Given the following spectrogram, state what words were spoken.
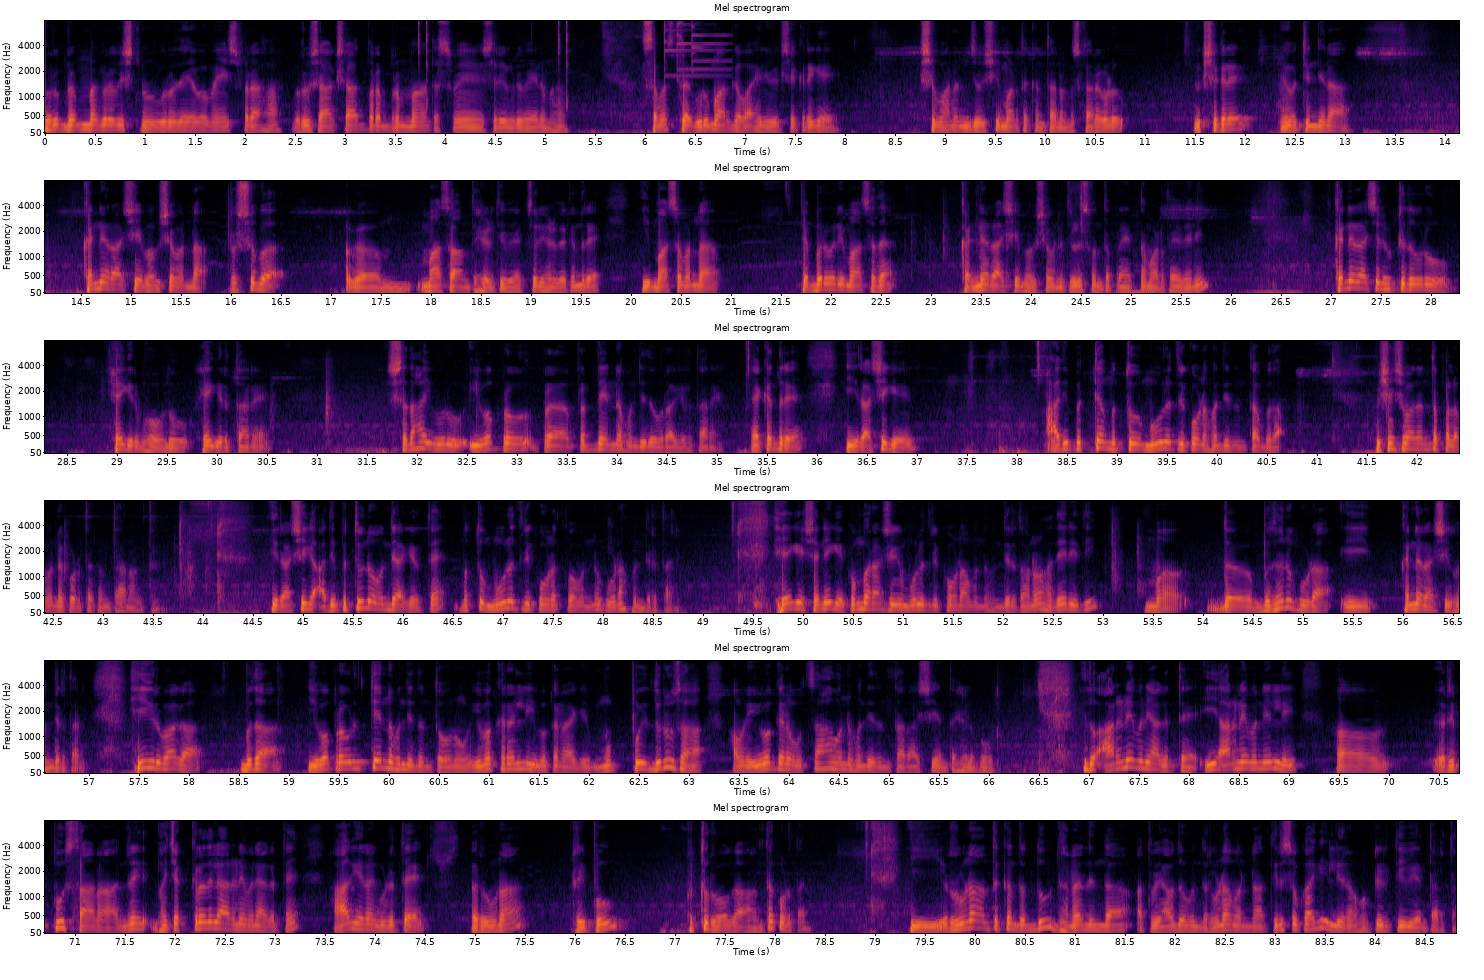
ಗುರು ಬ್ರಹ್ಮ ಗುರು ವಿಷ್ಣು ಗುರುದೇವ ಮಹೇಶ್ವರ, ಗುರು ಸಾಕ್ಷಾತ್ ಪರಬ್ರಹ್ಮ ತಸ್ಮೇ ಶ್ರೀ ಗುರುವೇ ನಮಃ. ಸಮಸ್ತ ಗುರುಮಾರ್ಗ ವಾಹಿನಿ ವೀಕ್ಷಕರಿಗೆ ಶಿವಾನಂದ್ ಜೋಶಿ ಮಾಡ್ತಕ್ಕಂಥ ನಮಸ್ಕಾರಗಳು. ವೀಕ್ಷಕರೇ, ಇವತ್ತಿನ ದಿನ ಕನ್ಯಾ ರಾಶಿಯ ಭವಿಷ್ಯವನ್ನು ಪ್ರಶುಭ ಮಾಸ ಅಂತ ಹೇಳ್ತೀವಿ. ಆ್ಯಕ್ಚುಲಿ ಹೇಳಬೇಕಂದ್ರೆ, ಈ ಮಾಸವನ್ನು ಫೆಬ್ರವರಿ ಮಾಸದ ಕನ್ಯಾ ರಾಶಿಯ ಭವಿಷ್ಯವನ್ನು ತಿಳಿಸುವಂಥ ಪ್ರಯತ್ನ ಮಾಡ್ತಾ ಇದ್ದೀನಿ. ಕನ್ಯಾ ರಾಶಿಯಲ್ಲಿ ಹುಟ್ಟಿದವರು ಹೇಗಿರಬಹುದು, ಹೇಗಿರ್ತಾರೆ. ಸದಾ ಇವರು ಯುವ ಪ್ರ ಪ್ರ, ಪ್ರಜ್ಞೆಯನ್ನು ಹೊಂದಿದವರಾಗಿರ್ತಾರೆ. ಯಾಕಂದರೆ ಈ ರಾಶಿಗೆ ಆಧಿಪತ್ಯ ಮತ್ತು ಮೂಲ ತ್ರಿಕೋಣ ಹೊಂದಿದಂಥ ಬುಧ ವಿಶೇಷವಾದಂಥ ಫಲವನ್ನು ಕೊಡ್ತಕ್ಕಂಥ ಈ ರಾಶಿಗೆ ಆಧಿಪತ್ಯವೂ ಒಂದೇ ಆಗಿರುತ್ತೆ ಮತ್ತು ಮೂಲ ತ್ರಿಕೋಣತ್ವವನ್ನು ಕೂಡ ಹೊಂದಿರ್ತಾನೆ. ಹೇಗೆ ಶನಿಗೆ ಕುಂಭರಾಶಿಗೆ ಮೂಲ ತ್ರಿಕೋಣವನ್ನು ಹೊಂದಿರ್ತಾನೋ ಅದೇ ರೀತಿ ಮ, ದ ಬುಧನು ಕೂಡ ಈ ಕನ್ಯಾ ರಾಶಿಗೆ ಹೊಂದಿರ್ತಾನೆ. ಹೀಗಿರುವಾಗ ಬುಧ ಯುವ ಪ್ರವೃತ್ತಿಯನ್ನು ಹೊಂದಿದಂಥವನು ಯುವಕರಲ್ಲಿ ಯುವಕನಾಗಿ ಮುಪ್ಪು ಇದ್ದರೂ ಸಹ ಅವನು ಯುವಕರ ಉತ್ಸಾಹವನ್ನು ಹೊಂದಿದಂಥ ರಾಶಿ ಅಂತ ಹೇಳ್ಬೋದು. ಇದು ಆರನೇ ಮನೆ ಆಗುತ್ತೆ. ಈ ಆರನೇ ಮನೆಯಲ್ಲಿ ರಿಪ್ಪು ಸ್ಥಾನ ಅಂದರೆ ಭಚಕ್ರದಲ್ಲಿ ಆರನೇ ಮನೆ ಆಗುತ್ತೆ. ಆಗ ಏನಾಗ್ಬಿಡುತ್ತೆ? ಋಣ, ರಿಪು ಮತ್ತು ರೋಗ ಅಂತ ಕೊಡ್ತಾರೆ. ಈ ಋಣ ಅಂತಕ್ಕಂಥದ್ದು ಧನದಿಂದ ಅಥವಾ ಯಾವುದೋ ಒಂದು ಋಣವನ್ನು ತೀರಿಸೋಕ್ಕಾಗಿ ಇಲ್ಲಿ ನಾವು ಹುಟ್ಟಿರ್ತೀವಿ ಅಂತ ಅರ್ಥ.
